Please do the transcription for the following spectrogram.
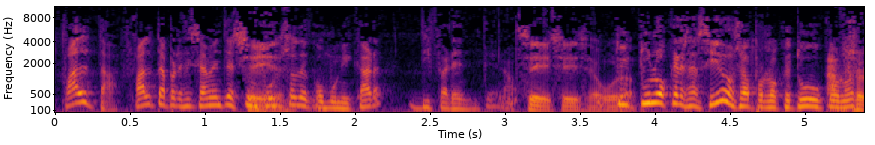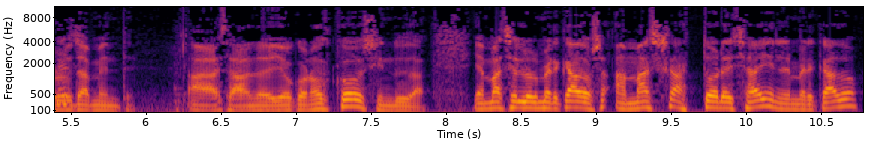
falta, falta precisamente ese Sí. impulso de comunicar diferente, ¿no? Sí, sí, seguro. ¿Tú, ¿Tú lo crees así? O sea, por lo que tú conoces. Absolutamente. Hasta donde yo conozco, sin duda. Y además en los mercados, a más actores hay en el mercado,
